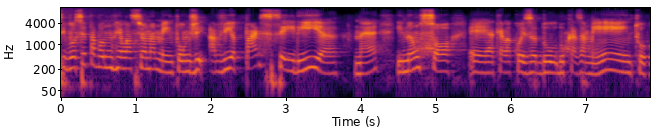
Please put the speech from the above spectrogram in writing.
Se você estava num relacionamento onde havia parceria, né, e não só é, aquela coisa do, do casamento,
